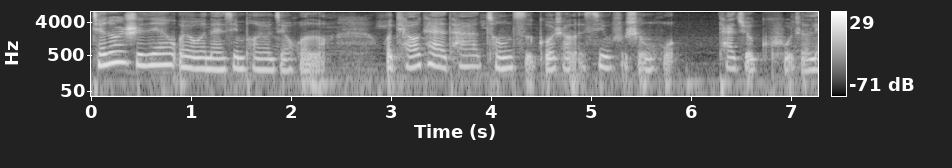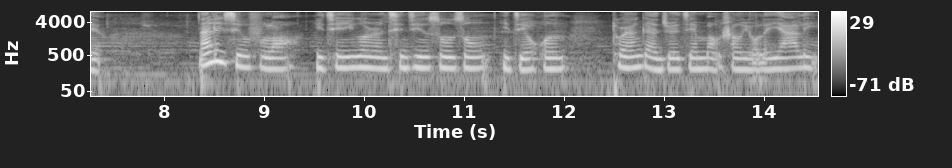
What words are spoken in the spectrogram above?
前段时间，我有个男性朋友结婚了，我调侃他从此过上了幸福生活，他却苦着脸，哪里幸福了？以前一个人轻轻松松，一结婚。突然感觉肩膀上有了压力，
